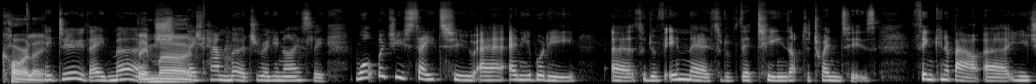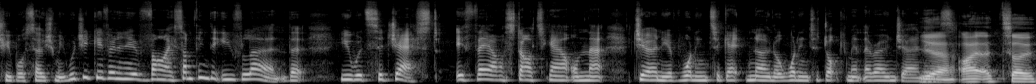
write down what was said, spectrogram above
correlate. They do. They merge. They merge. They can merge really nicely. What would you say to uh, anybody uh, sort of in their sort of their teens up to twenties, thinking about uh, YouTube or social media? Would you give any advice, something that you've learned that you would suggest if they are starting out on that journey of wanting to get known or wanting to document their own journey? Yeah, I so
